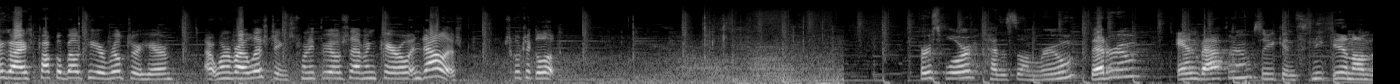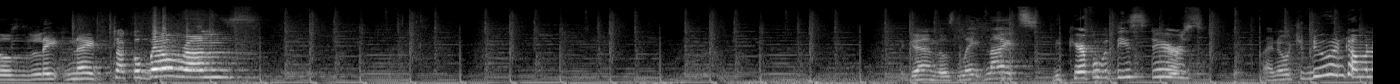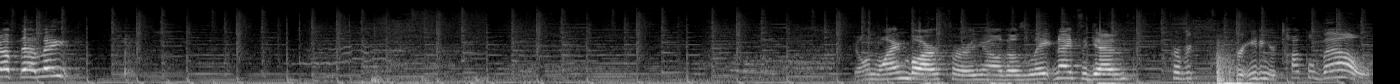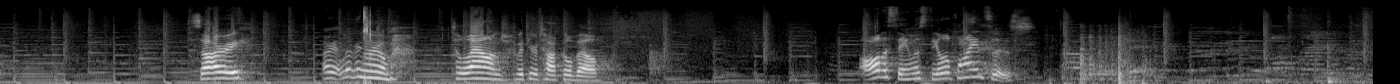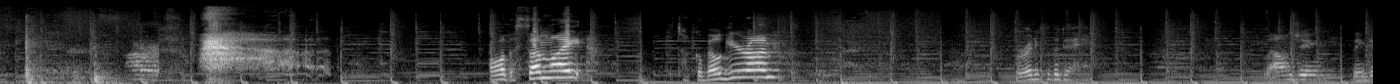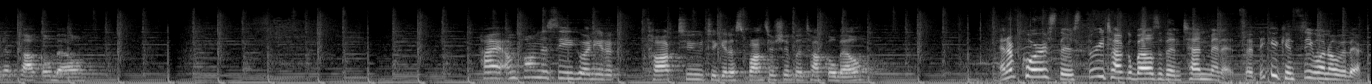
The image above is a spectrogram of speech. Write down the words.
Hey guys, Taco Bell Tiya your realtor here at one of our listings, 2307 Carroll in Dallas. Let's go take a look. First floor has its own room, bedroom, and bathroom, so you can sneak in on those late night Taco Bell runs. Again, those late nights. Be careful with these stairs. I know what you're doing coming up that late. Going wine bar for, you know, those late nights again. Perfect for eating your Taco Bell. Sorry. All right, living room to lounge with your Taco Bell. All the stainless steel appliances. All the sunlight, Taco Bell gear on. Ready for the day. Lounging, thinking of Taco Bell. Hi, I'm calling to see who I need to talk to to get a sponsorship with Taco Bell. And of course, there's three Taco Bells within 10 minutes. I think you can see one over there.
